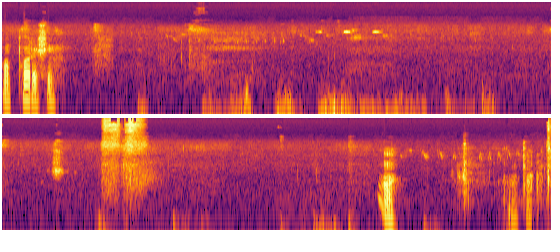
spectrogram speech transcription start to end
Опаришів. О. Отак от.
